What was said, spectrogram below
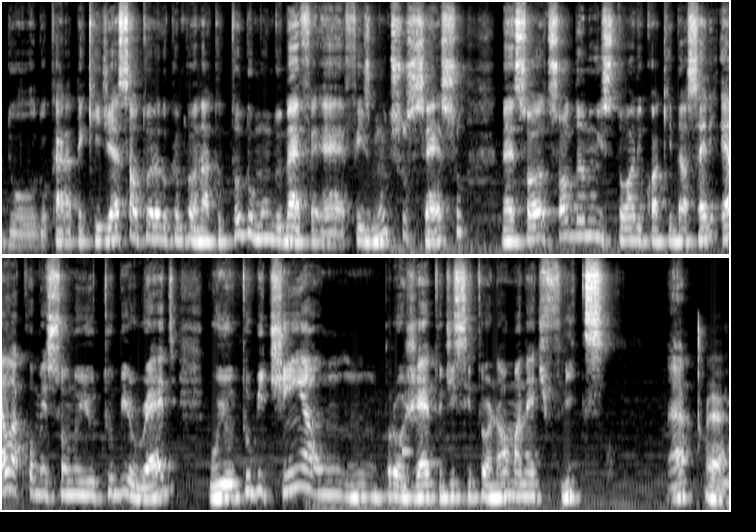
do, do Karate Kid. Essa altura do campeonato, todo mundo né, é, fez muito sucesso. Né, só, só dando um histórico aqui da série, ela começou no YouTube Red. O YouTube tinha um, um projeto de se tornar uma Netflix, né? É.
